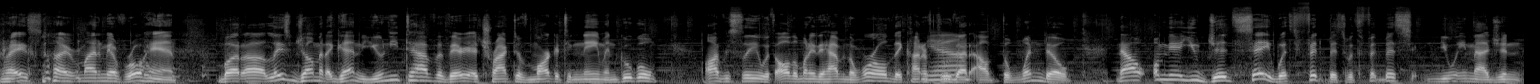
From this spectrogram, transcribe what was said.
right? so it reminded me of Rohan. But uh, ladies and gentlemen, again, you need to have a very attractive marketing name, and Google, obviously, with all the money they have in the world, they kind of threw that out the window. Now, Omnia, you did say with Fitbits, with Fitbits, you imagine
